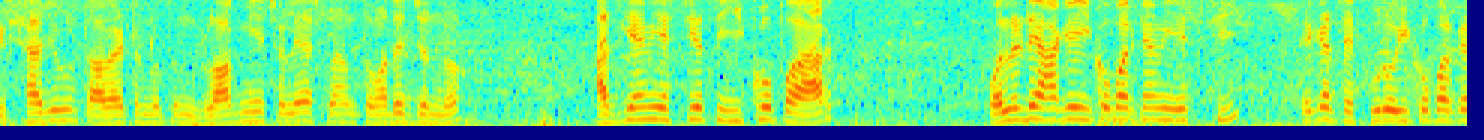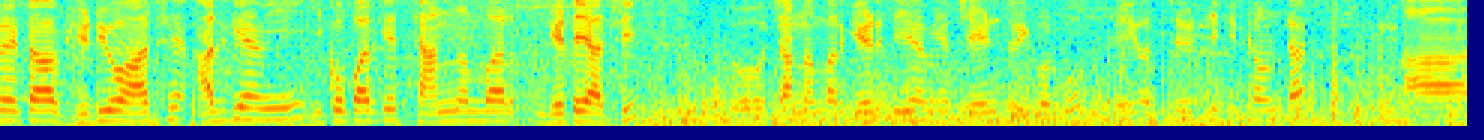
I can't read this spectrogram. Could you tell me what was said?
ইরশাজু তো আবার একটা নতুন ব্লগ নিয়ে চলে আসলাম তোমাদের জন্য। আজকে আমি এসেছি হচ্ছে ইকো পার্ক। অলরেডি আগে ইকো পার্কে আমি এসেছি। ঠিক আছে? পুরো ইকো পার্কের একটা ভিডিও আছে। আজকে আমি ইকো পার্কের চার নাম্বার গেটে আছি। তো চার নাম্বার গেট দিয়ে আমি হচ্ছে এন্ট্রি করব। এই হচ্ছে টিকিট কাউন্টার আর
